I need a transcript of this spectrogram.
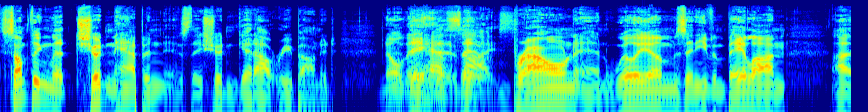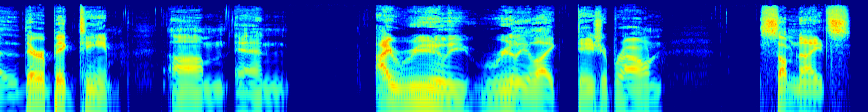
something that shouldn't happen is they shouldn't get out rebounded. No, they have size. Brown and Williams and even Balon, uh, they're a big team, um, and I really, really like Deja Brown. Some nights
